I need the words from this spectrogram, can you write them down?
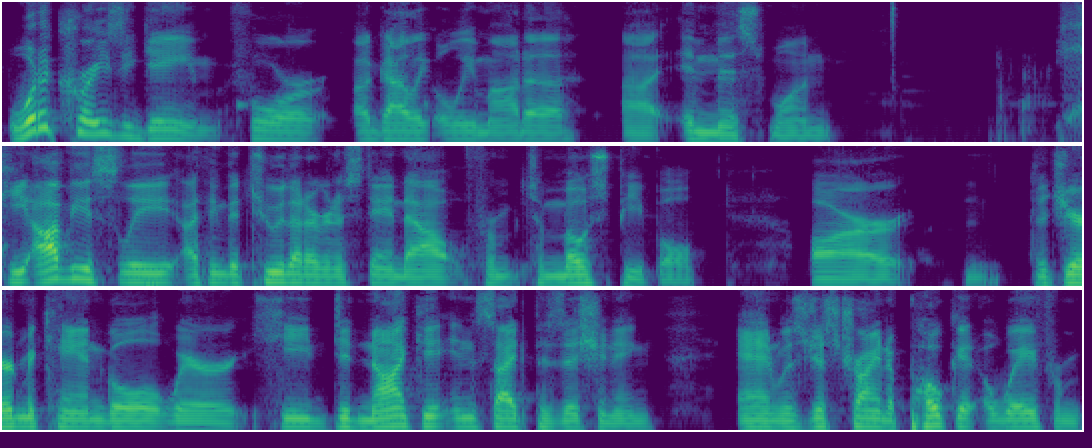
what a crazy game for a guy like Olli Maatta uh, in this one. He obviously, I think the two that are going to stand out from to most people are the Jared McCann goal, where he did not get inside positioning and was just trying to poke it away from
